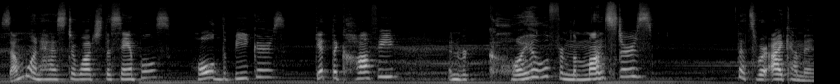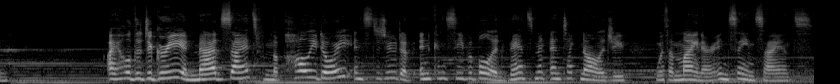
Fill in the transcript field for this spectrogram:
Someone has to watch the samples, hold the beakers, get the coffee, and recoil from the monsters. That's where I come in. I hold a degree in mad science from the Polidori Institute of Inconceivable Advancement and Technology with a minor in sane science.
